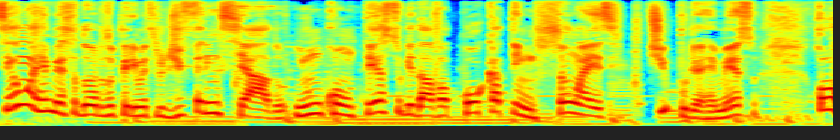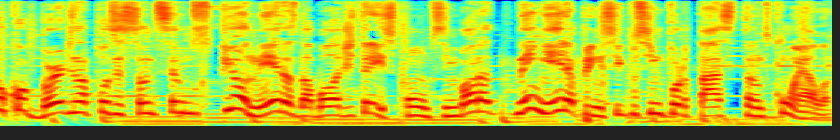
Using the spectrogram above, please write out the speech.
Ser um arremessador do perímetro diferenciado em um contexto que dava pouca atenção a esse tipo de arremesso, colocou Bird na posição de ser um dos pioneiros da bola de três pontos, embora nem ele a princípio se importasse tanto com ela.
